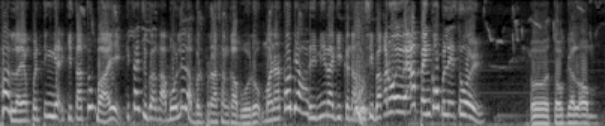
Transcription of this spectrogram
Halah yang penting niat kita tuh baik Kita juga nggak boleh lah berprasangka buruk Mana tahu dia hari ini lagi kena musibah kan Woi woi apa yang kau beli tuh woi? Eh, togel om.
